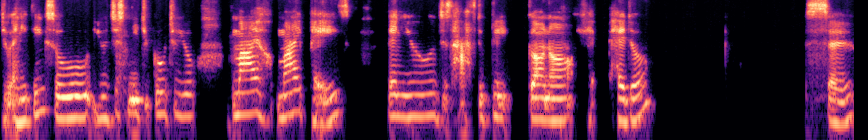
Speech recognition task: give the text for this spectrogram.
do anything. So you just need to go to your my my page. Then you just have to click on a header. So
